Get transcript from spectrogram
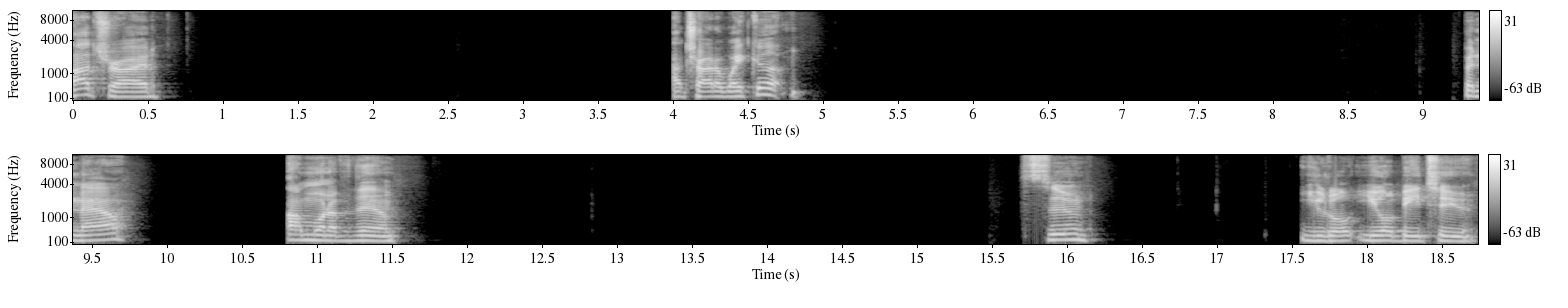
I tried. I try to wake up. But now, I'm one of them. Soon, you'll you'll be too.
